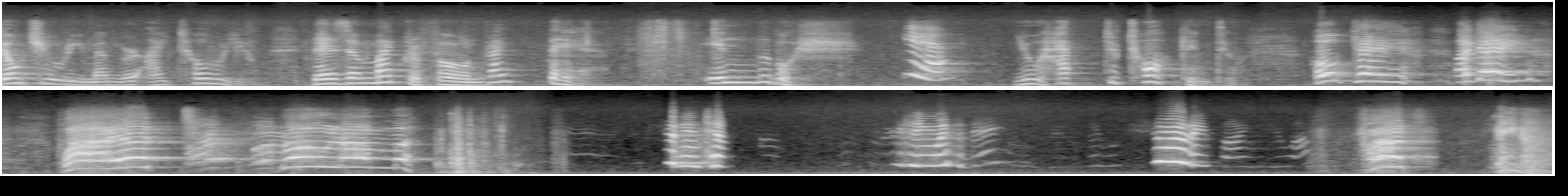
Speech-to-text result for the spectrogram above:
Don't you remember I told you? There's a microphone right there. In the bush. Yeah. You have to talk into it. Okay, again. Quiet! Roll 'em! Shouldn't have flirting with dangerous. Surely find you out. Cut! Lena,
